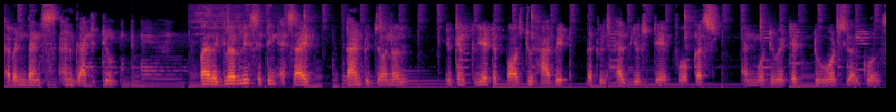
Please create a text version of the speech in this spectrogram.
abundance and gratitude. By regularly setting aside time to journal, you can create a positive habit that will help you stay focused and motivated towards your goals.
